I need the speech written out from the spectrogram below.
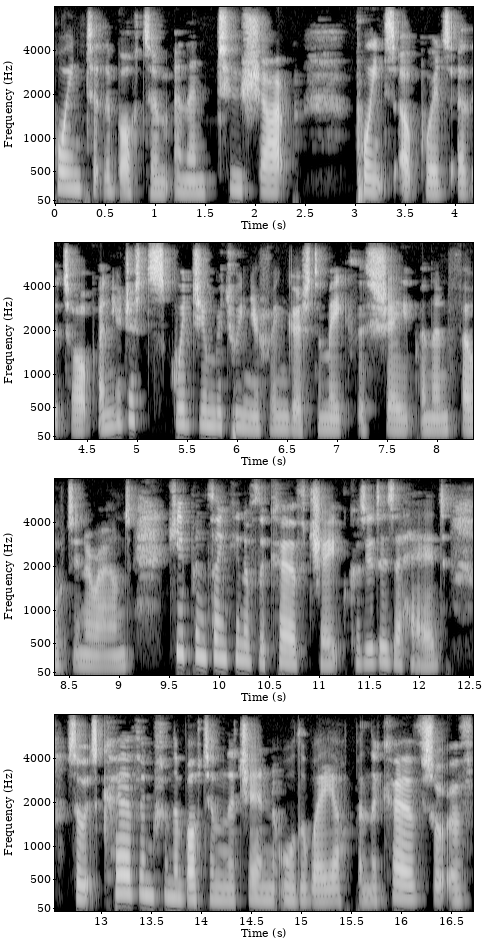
point at the bottom and then two sharp points upwards at the top and you're just squidging between your fingers to make this shape and then felting around. Keep on thinking of the curved shape because it is a head. So it's curving from the bottom of the chin all the way up and the curve sort of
